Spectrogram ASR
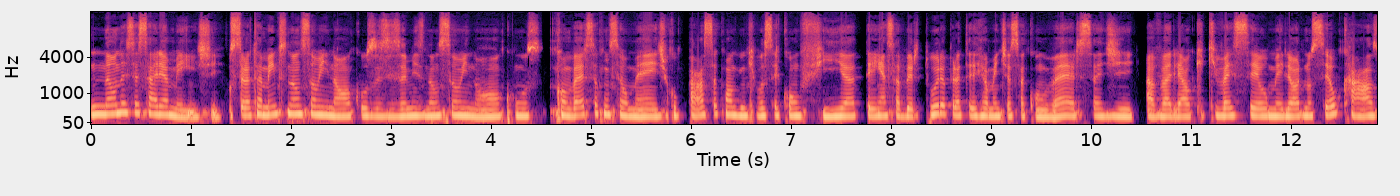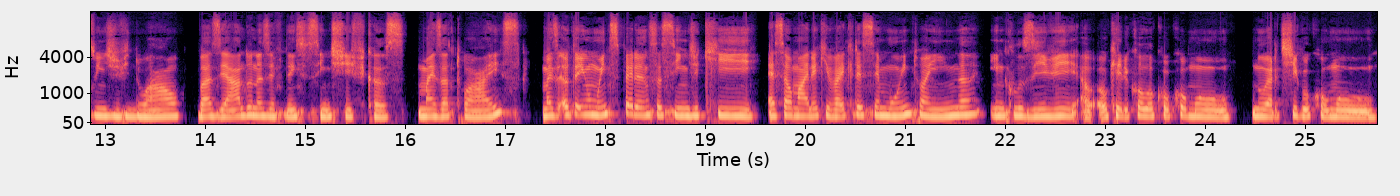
não necessariamente. Os tratamentos não são inócuos, os exames não são inócuos. Conversa com seu médico, passa com alguém que você confia, tem essa abertura para ter realmente essa conversa de avaliar o que, que vai ser o melhor no seu caso individual, baseado nas evidências científicas mais atuais. Mas eu tenho muita esperança, assim, de que essa é uma área que vai crescer muito ainda. Inclusive, o que ele colocou como no artigo como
